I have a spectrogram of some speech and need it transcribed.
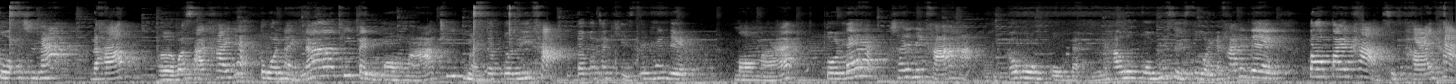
ตัวชนะนะคะเออภาษาไทยเนี่ยตัวไหนหน้าที่เป็นมอม้าที่เหมือนกับตัวนี้ค่ะเต้าก็จะขีดเส้นให้เด็กมอม้าตัวแรกใช่ไหมคะอะ ก็วงกลมแบบนี้นะคะ วงกลมให้สวยๆนะคะเด็กๆ ต่อไปค่ะสุดท้ายค่ะ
